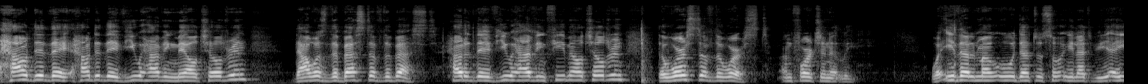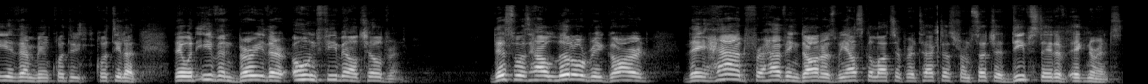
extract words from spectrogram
How did they, how did they view having male children? That was the best of the best. How did they view having female children? The worst of the worst, unfortunately. وَإِذَا الْمَوْءُودَةُ سُئِلَتْ بِأَيِّ ذَنْبٍ قُتِلَتْ They would even bury their own female children. This was how little regard they had for having daughters. We ask Allah to protect us from such a deep state of ignorance,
